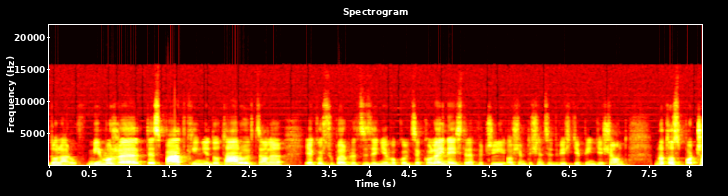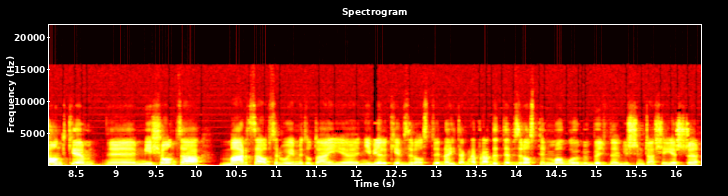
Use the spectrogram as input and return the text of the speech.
dolarów. Mimo, że te spadki nie dotarły wcale jakoś super precyzyjnie w okolice kolejnej strefy, czyli 8250, no to z początkiem e, miesiąca marca obserwujemy tutaj e, niewielkie wzrosty. No i tak naprawdę te wzrosty mogłyby być w najbliższym czasie jeszcze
